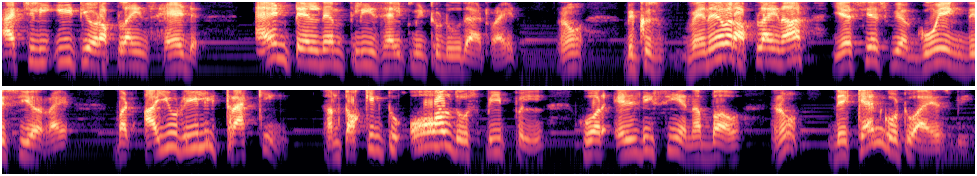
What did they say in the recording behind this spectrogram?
actually eat your upline's head and tell them, please help me to do that, right? You know, because whenever upline asks, yes, yes, we are going this year, right? But are you really tracking? I'm talking to all those people who are LDC and above, you know, they can go to ISB.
